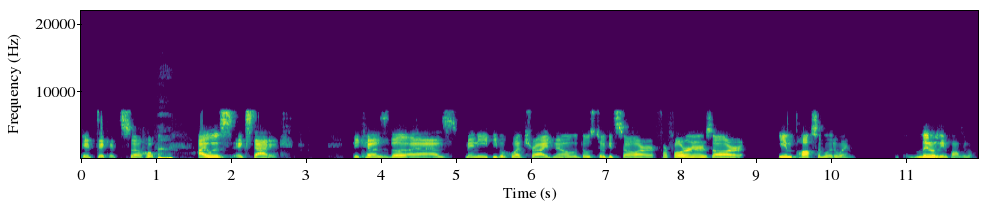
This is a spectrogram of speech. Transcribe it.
pit ticket. So I was ecstatic because the, as many people who have tried know, those tickets are for foreigners are impossible to win, literally impossible.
